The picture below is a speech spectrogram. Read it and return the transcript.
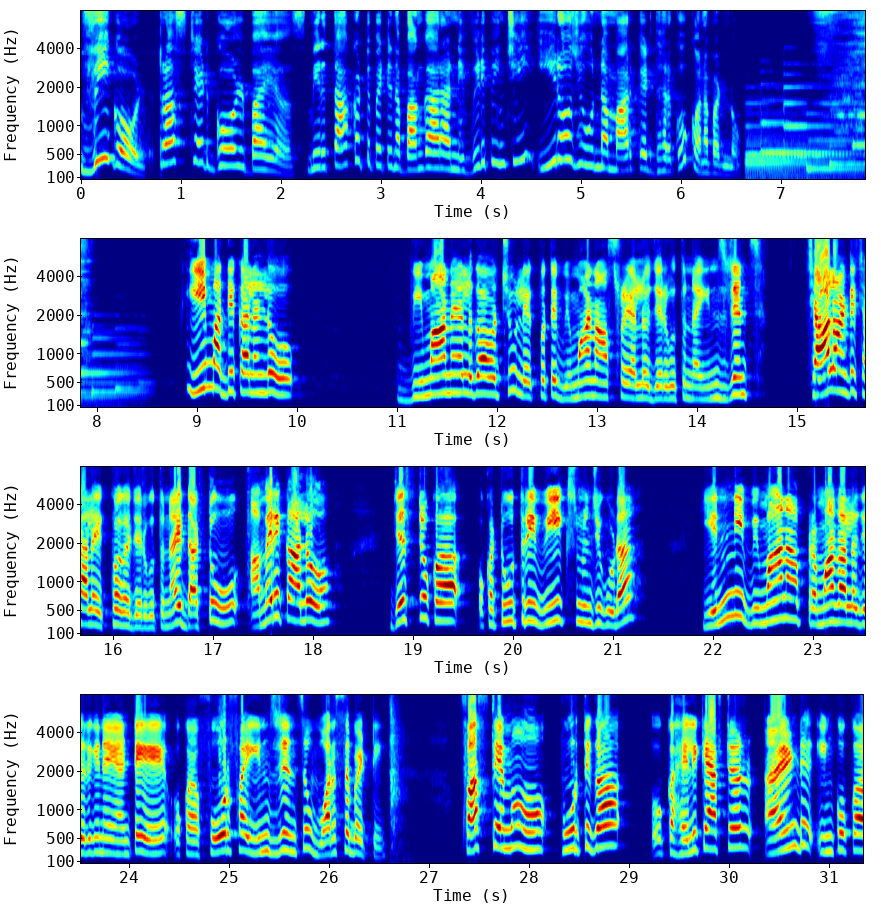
We gold trusted gold buyers. మీరు తాకట్టు పెట్టిన బంగారాన్ని విడిపించి ఈ రోజు ఉన్న మార్కెట్ ధరకు కొనబడును. ఈ మధ్యకాలంలో విమానాలు కావచ్చు లేకపోతే విమానాశ్రయాల్లో జరుగుతున్న ఇన్సిడెంట్స్ చాలా అంటే చాలా ఎక్కువగా జరుగుతున్నాయి. దట్టు అమెరికాలో జస్ట్ ఒక ఒక టూ త్రీ వీక్స్ నుంచి కూడా ఎన్ని విమాన ప్రమాదాలు జరిగినాయి అంటే ఒక ఫోర్ ఫైవ్ ఇన్సిడెంట్స్ వరుసబెట్టి ఫస్ట్ ఏమో పూర్తిగా ఒక హెలికాప్టర్ అండ్ ఇంకొక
